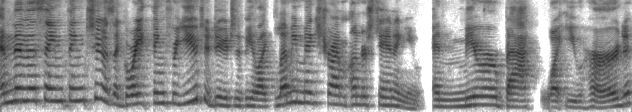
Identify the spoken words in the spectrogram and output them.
And then the same thing, too, is a great thing for you to do to be like, Let me make sure I'm understanding you and mirror back what you heard,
